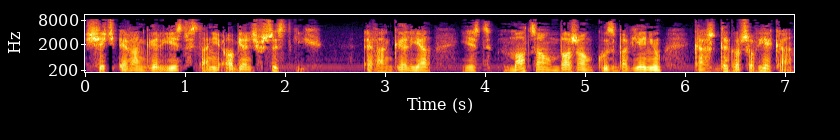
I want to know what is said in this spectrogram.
sieć Ewangelii jest w stanie objąć wszystkich. Ewangelia jest mocą Bożą ku zbawieniu każdego człowieka.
